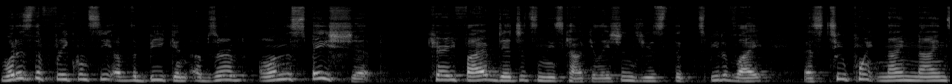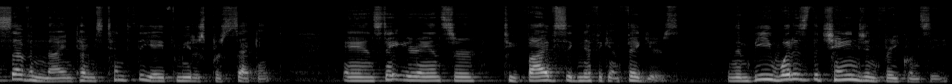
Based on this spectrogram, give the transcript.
What is the frequency of the beacon observed on the spaceship? Carry five digits in these calculations. Use the speed of light as 2.9979 times 10 to the 8th meters per second. And state your answer to five significant figures. And then B, what is the change in frequency?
